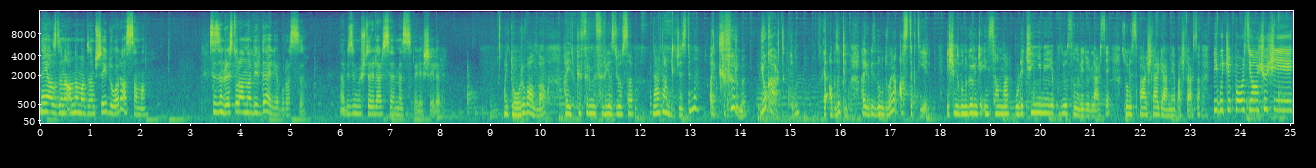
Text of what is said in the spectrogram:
ne yazdığını anlamadığım şeyi duvara assamam. Sizin restoranla bir değil ya burası. Ya bizim müşteriler sevmez öyle şeyleri. Ay doğru valla. Hayır küfür müfür yazıyorsa nereden bileceğiz değil mi? Ay küfür mü? Yok artık canım. E ablacığım hayır biz bunu duvara astık diyelim. E şimdi bunu görünce insanlar burada Çin yemeği yapılıyor verirlerse sonra siparişler gelmeye başlarsa bir buçuk porsiyon sushi.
